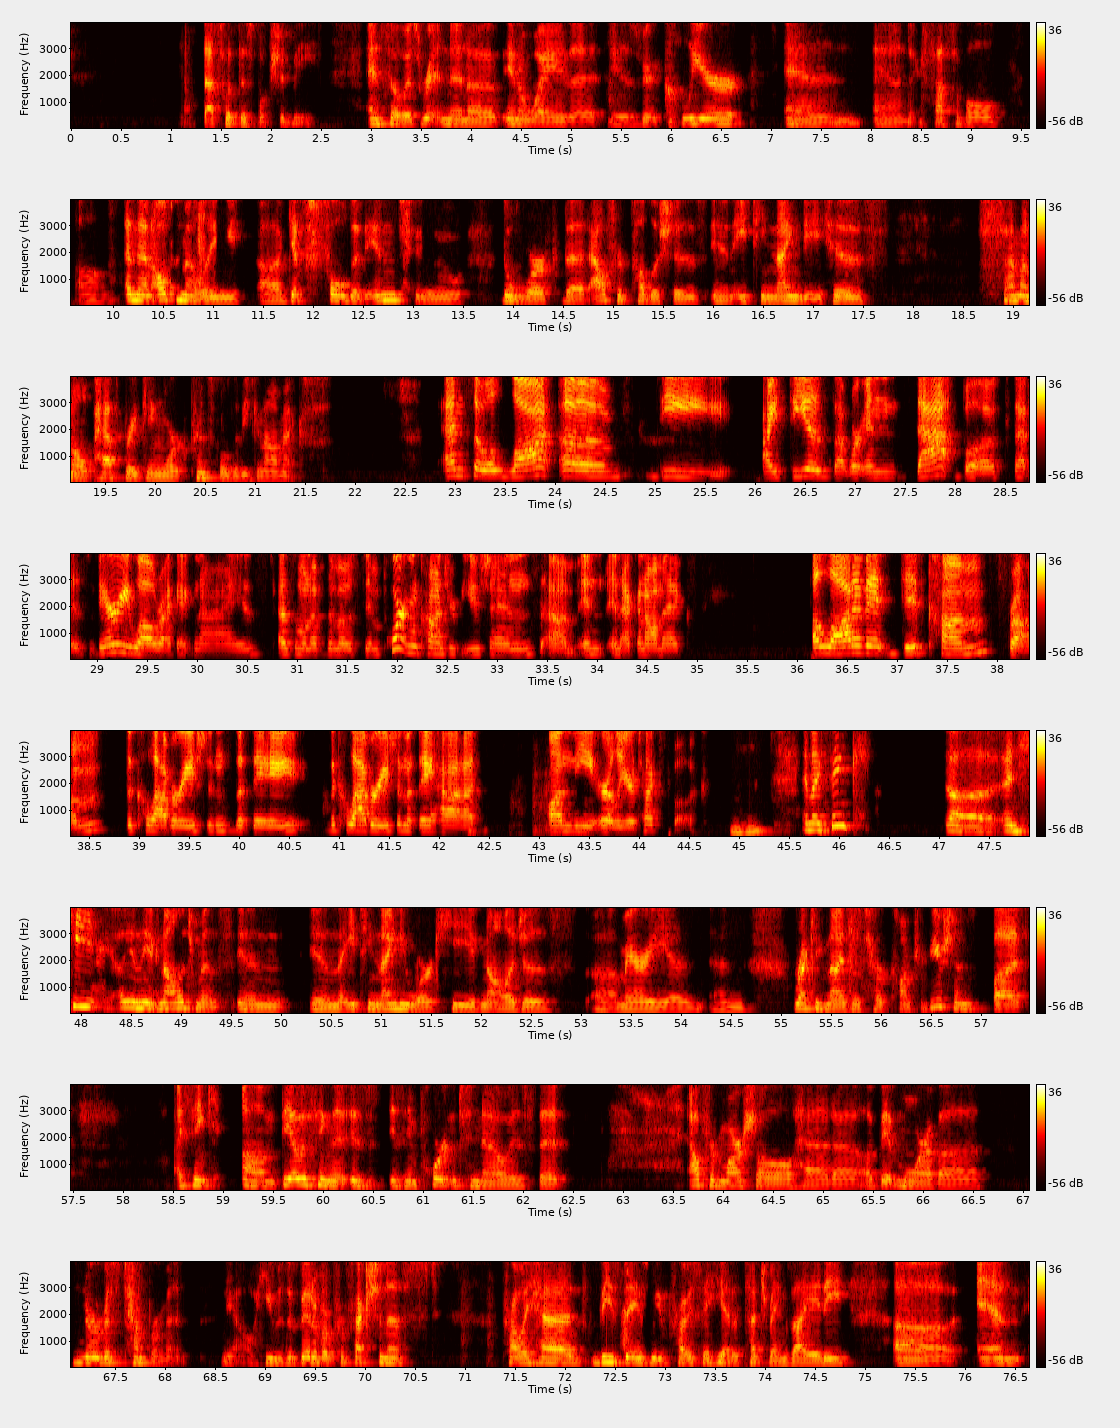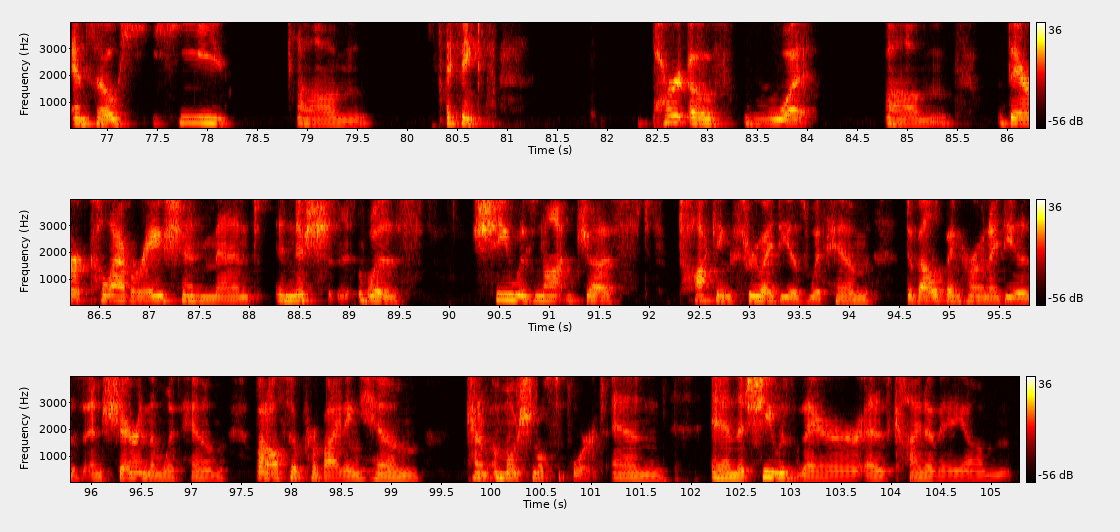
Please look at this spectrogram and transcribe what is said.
that's what this book should be and so it's written in a in a way that is very clear and and accessible um, and then ultimately uh, gets folded into the work that alfred publishes in 1890 his seminal path-breaking work principles of economics. And so a lot of the ideas that were in that book that is very well recognized as one of the most important contributions um, in, in economics a lot of it did come from the collaborations that they the collaboration that they had on the earlier textbook mm-hmm. and i think uh, and he in the acknowledgments in in the 1890 work he acknowledges uh, Mary as, and recognizes her contributions. But I think um, the other thing that is is important to know is that Alfred Marshall had a, a bit more of a nervous temperament. You know, he was a bit of a perfectionist. Probably had these days we would probably say he had a touch of anxiety. uh, and and so he, he um, I think part of what um, their collaboration meant initial was she was not just talking through ideas with him developing her own ideas and sharing them with him but also providing him kind of emotional support and and that she was there as kind of a um,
